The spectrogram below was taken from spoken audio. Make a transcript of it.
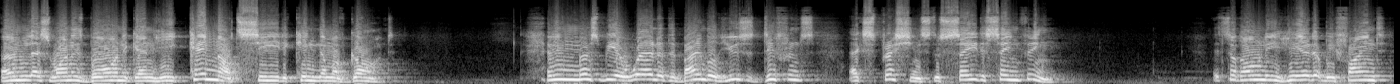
Unless one is born again, he cannot see the kingdom of God. And we must be aware that the Bible uses different expressions to say the same thing. It's not only here that we find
